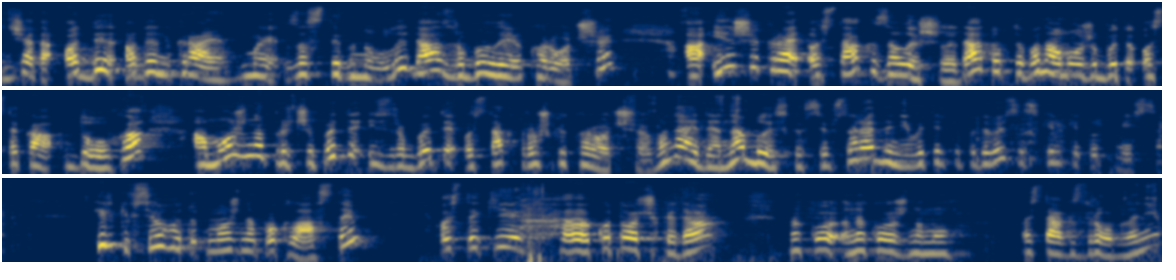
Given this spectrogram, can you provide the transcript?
Дівчата, один, один край ми застебнули, да, зробили її коротше, а інший край ось так залишили. Да? Тобто вона може бути ось така довга, а можна причепити і зробити ось так трошки коротше. Вона йде на блискавці всередині. Ви тільки подивіться, скільки тут місця. Скільки всього тут можна покласти. Ось такі е, куточки да? на, ко- на кожному ось так зроблені.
